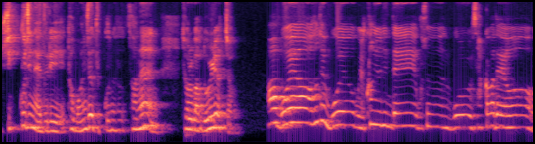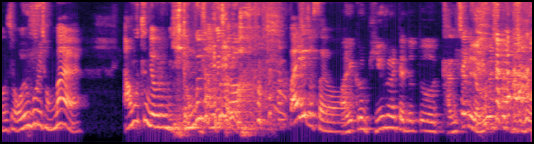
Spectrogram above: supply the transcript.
쥐꾸진 애들이 더 먼저 듣고서는 저를 막 놀렸죠. 아 뭐예요 선생님 뭐예요 뭐 6학년인데 무슨 뭘 작가가 돼요 그래서 얼굴이 정말 아무튼 여름 이 장미처럼 빨개졌어요 아니 그럼 비유를 할 때도 또 자기 책을 연결시켜가지고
